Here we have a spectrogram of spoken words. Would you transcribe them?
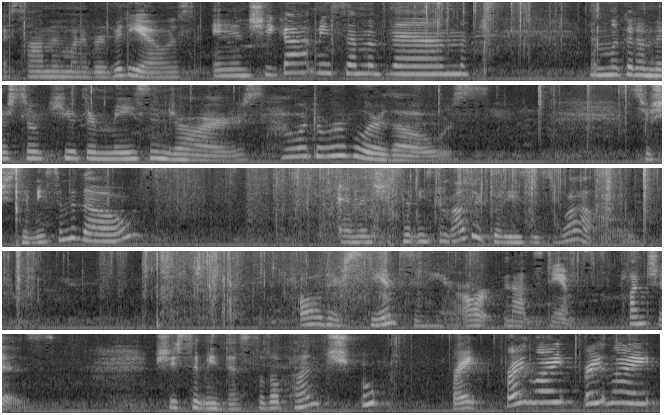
I saw them in one of her videos and she got me some of them and look at them, they're so cute. They're mason jars. How adorable are those? So she sent me some of those. And then she sent me some other goodies as well. Oh, there's stamps in here. Or, not stamps, punches. She sent me this little punch. Oop, bright, bright light, bright light.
